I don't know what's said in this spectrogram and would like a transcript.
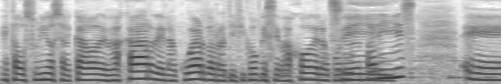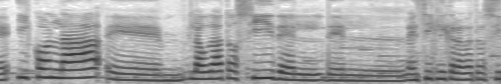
Estados Unidos se acaba de bajar del acuerdo, ratificó que se bajó del acuerdo de París, eh, y con la eh, Laudato Si, del, la encíclica Laudato Si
